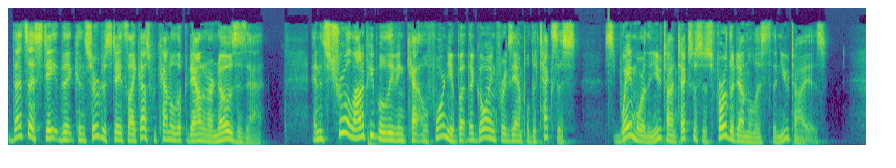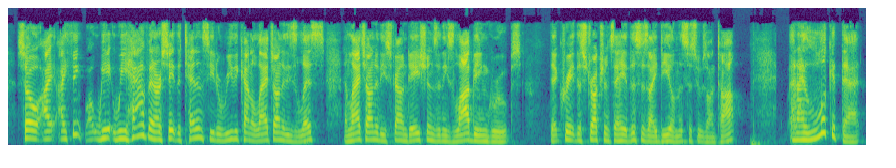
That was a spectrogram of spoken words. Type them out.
that's a state that conservative states like us we kind of look down on our noses at. And it's true a lot of people are leaving California, but they're going for example to Texas. It's way more than Utah and Texas is further down the list than Utah is. So I, I think we we have in our state the tendency to really kind of latch onto these lists and latch onto these foundations and these lobbying groups that create the structure and say, hey, this is ideal and this is who's on top. And I look at that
